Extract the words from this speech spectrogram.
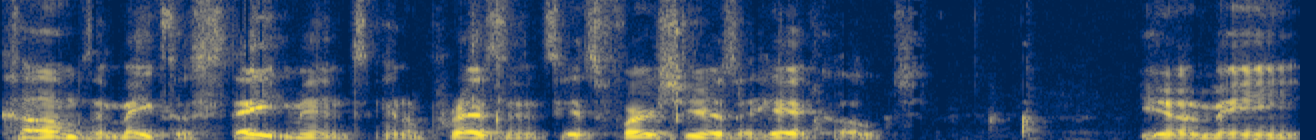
comes and makes a statement and a presence his first year as a head coach. You know what I mean?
